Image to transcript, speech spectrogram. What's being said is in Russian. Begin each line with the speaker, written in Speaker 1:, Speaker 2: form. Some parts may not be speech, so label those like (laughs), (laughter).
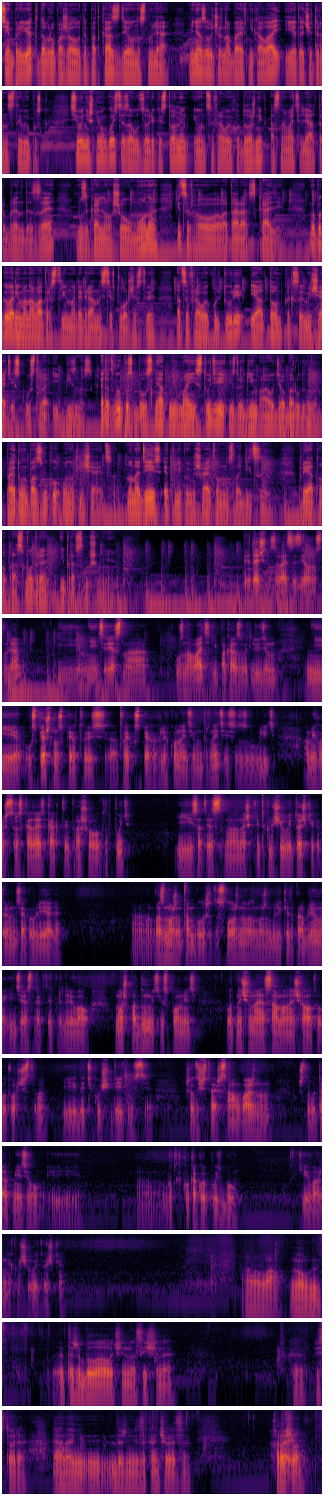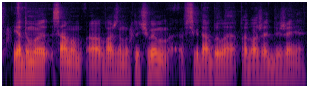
Speaker 1: Всем привет и добро пожаловать на подкаст «Сделано с нуля». Меня зовут Чернобаев Николай, и это 14 выпуск. Сегодняшнего гостя зовут Зорик Истомин, и он цифровой художник, основатель и автор бренда «З», музыкального шоу «Мона» и цифрового аватара «Скази». Мы поговорим о новаторстве и многогранности в творчестве, о цифровой культуре и о том, как совмещать искусство и бизнес. Этот выпуск был снят не в моей студии и с другим аудиооборудованием, поэтому по звуку он отличается. Но надеюсь, это не помешает вам насладиться им. Приятного просмотра и прослушивания.
Speaker 2: Передача называется «Сделано с нуля», и мне интересно узнавать и показывать людям не успешный успех, то есть о твоих успехах легко найти в интернете, если загуглить, а мне хочется рассказать, как ты прошел этот путь и, соответственно, знаешь, какие-то ключевые точки, которые на тебя повлияли. А, возможно, там было что-то сложное, возможно, были какие-то проблемы, и интересно, как ты их преодолевал. Можешь подумать и вспомнить, вот начиная с самого начала твоего творчества и до текущей деятельности, что ты считаешь самым важным, чтобы ты отметил, и а, вот какой, какой путь был, какие важные ключевые точки?
Speaker 3: Вау. Ну, это же была очень насыщенная история. И она не, даже не заканчивается. Хорошо. Да. Я думаю, самым э, важным и ключевым всегда было продолжать движение.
